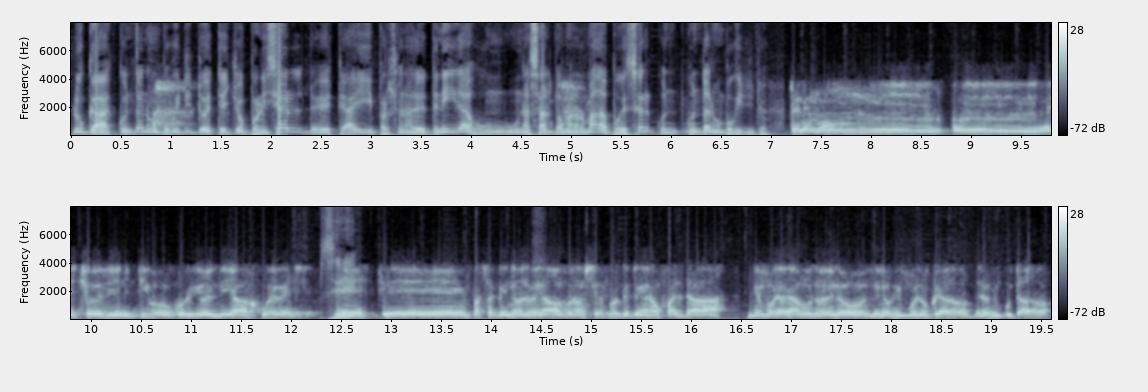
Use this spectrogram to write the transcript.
Lucas, contanos un poquitito de este hecho policial. Este, ¿Hay personas detenidas? Un, un asalto a mano armada? ¿Puede ser? Contanos un poquitito. Tenemos un, un hecho delictivo ocurrido el día jueves. Sí. Este, pasa que no lo he dado a conocer porque todavía nos falta demorar a uno de los, de los involucrados, de los imputados.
